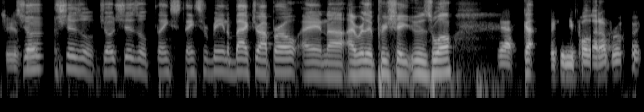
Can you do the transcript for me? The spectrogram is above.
Cheers, Joe bro. Shizzle. Joe Shizzle. Thanks, thanks for being a backdrop, bro. And uh, I really appreciate you as well. Yeah. Got, can you pull that up real quick?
